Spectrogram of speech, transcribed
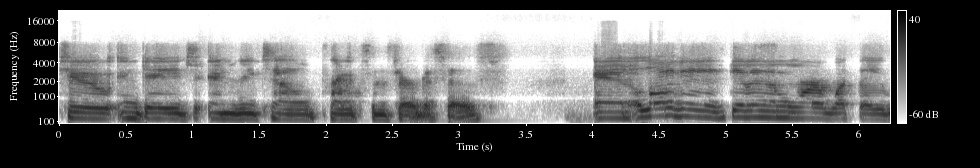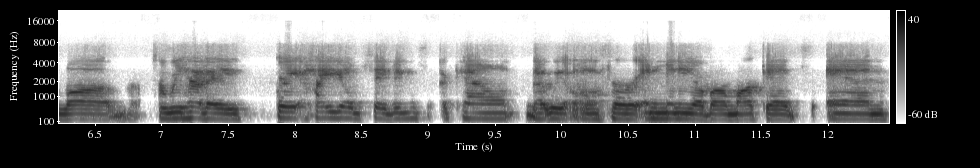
to engage in retail products and services. And a lot of it is giving them more of what they love. So we have a great high yield savings account that we offer in many of our markets. And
